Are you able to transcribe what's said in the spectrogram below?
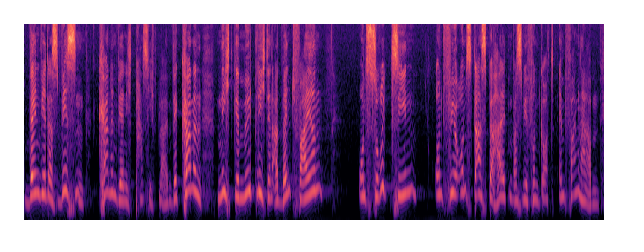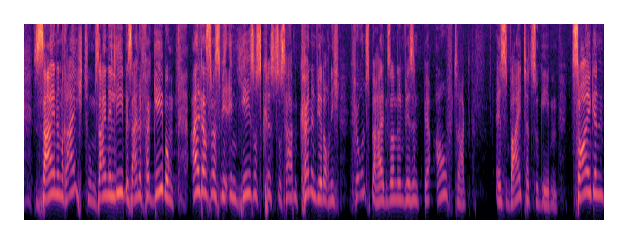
wenn wir das wissen, können wir nicht passiv bleiben. Wir können nicht gemütlich den Advent feiern, uns zurückziehen und für uns das behalten, was wir von Gott empfangen haben. Seinen Reichtum, seine Liebe, seine Vergebung, all das, was wir in Jesus Christus haben, können wir doch nicht für uns behalten, sondern wir sind beauftragt, es weiterzugeben, Zeugen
